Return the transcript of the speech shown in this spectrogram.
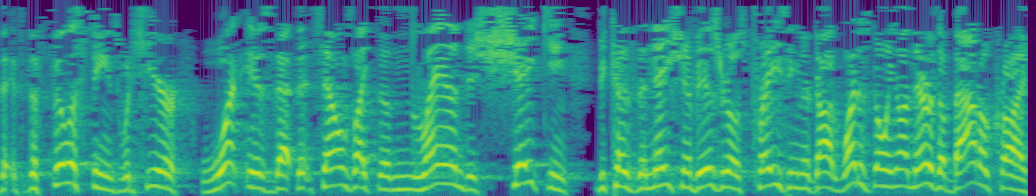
If the Philistines would hear what is that, that sounds like the land is shaking because the nation of Israel is praising their God. What is going on? There is a battle cry.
